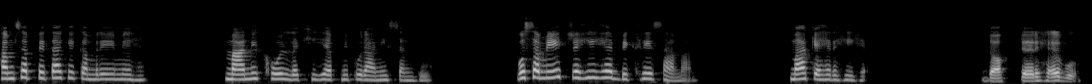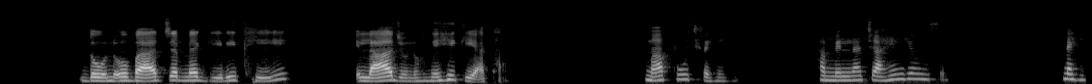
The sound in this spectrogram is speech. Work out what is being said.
हम सब पिता के कमरे में हैं। माँ ने खोल रखी है अपनी पुरानी संदूक। वो समेट रही है बिखरे सामान। माँ कह रही है, डॉक्टर है वो। दोनों बार जब मैं गिरी थी, इलाज उन्होंने ही किया था। माँ पूछ रही है, हम मिलना चाहेंगे उनसे? नहीं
